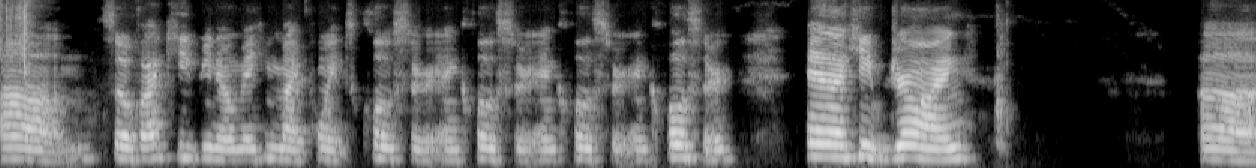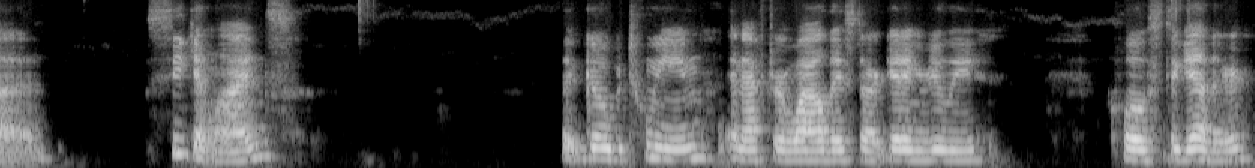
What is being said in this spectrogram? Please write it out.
Um, so if I keep, you know, making my points closer and closer and closer and closer, and I keep drawing uh, secant lines that go between, and after a while they start getting really close together,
